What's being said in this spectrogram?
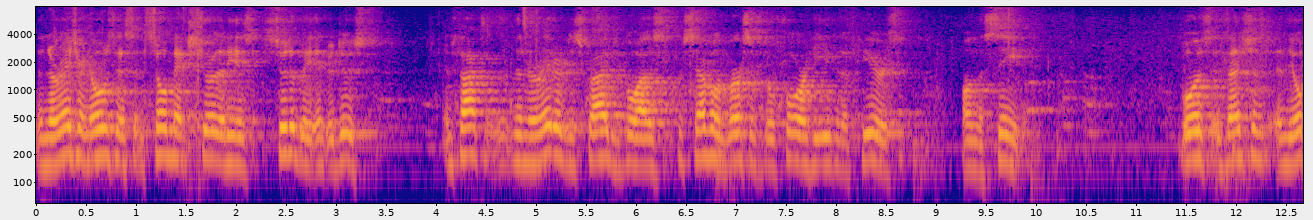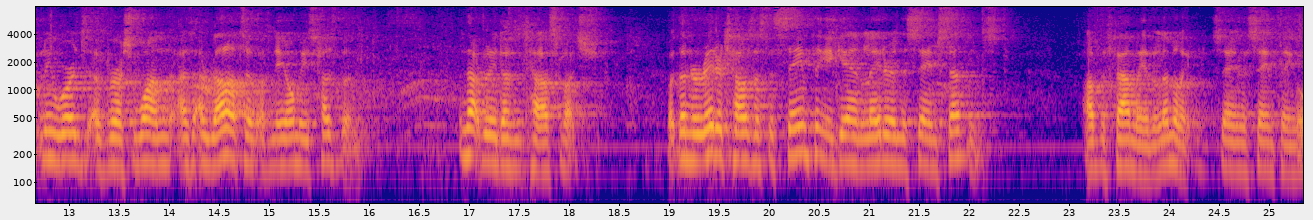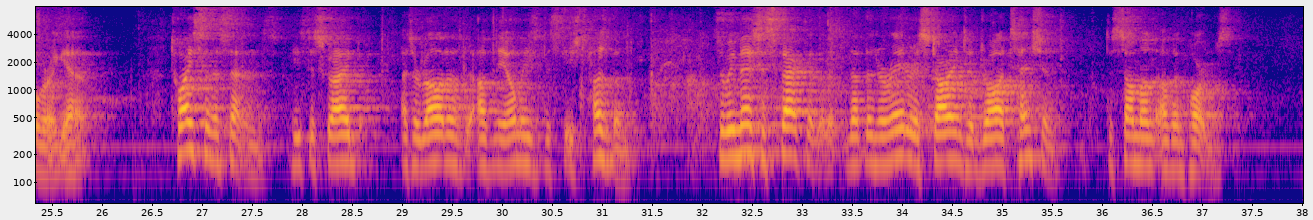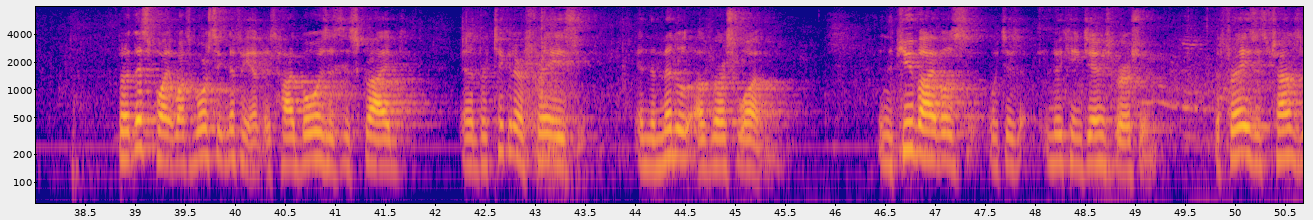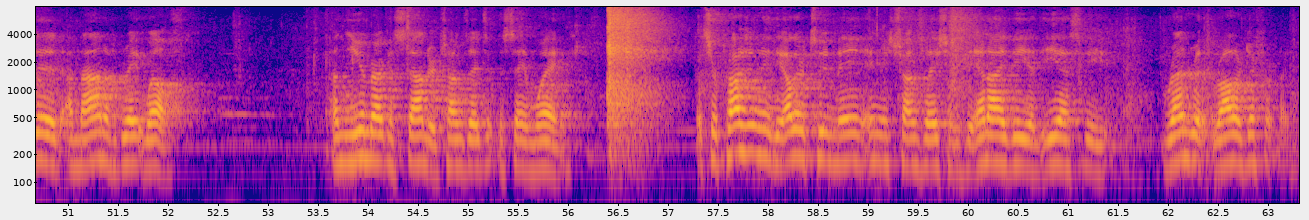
The narrator knows this and so makes sure that he is suitably introduced. In fact, the narrator describes Boaz for several verses before he even appears on the scene. Boaz is mentioned in the opening words of verse 1 as a relative of Naomi's husband. And that really doesn't tell us much. But the narrator tells us the same thing again later in the same sentence of the family of Elimelech, saying the same thing over again. Twice in the sentence, he's described as a relative of Naomi's deceased husband. So we may suspect that, that the narrator is starting to draw attention to someone of importance. But at this point, what's more significant is how Boaz is described in a particular phrase in the middle of verse 1. In the Pew Bibles, which is New King James Version, the phrase is translated a man of great wealth. And the New American Standard translates it the same way. But surprisingly, the other two main English translations, the NIV and the ESV, render it rather differently.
